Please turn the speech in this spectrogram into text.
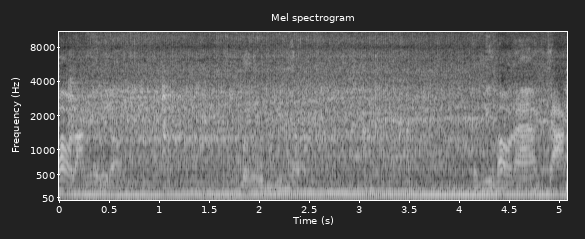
อ่ามีแต่เสื้อผ้าหลังนี่พี่น้องเบิ้งลุมบินครับแต่มีเผานาจัง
